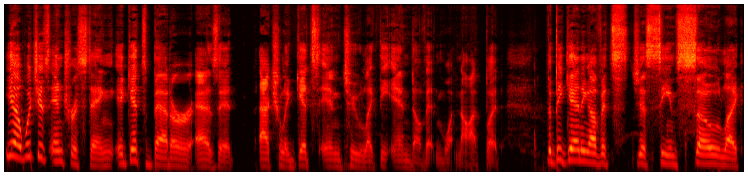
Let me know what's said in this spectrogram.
Yeah, which is interesting. It gets better as it actually gets into like the end of it and whatnot, but the beginning of it just seems so like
